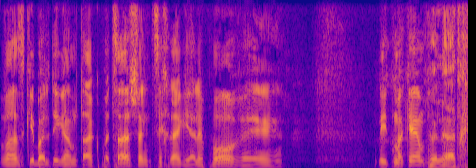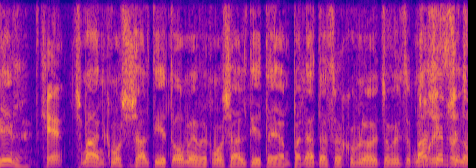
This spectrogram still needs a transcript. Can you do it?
ואז קיבלתי גם את ההקפצה שאני צריך להגיע לפה ולהתמקם. ולהתחיל. כן. תשמע, אני כמו ששאלתי את עומר וכמו ששאלתי את אמפנדס, איך קוראים לו צ'וריסו, מה השם שלו?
